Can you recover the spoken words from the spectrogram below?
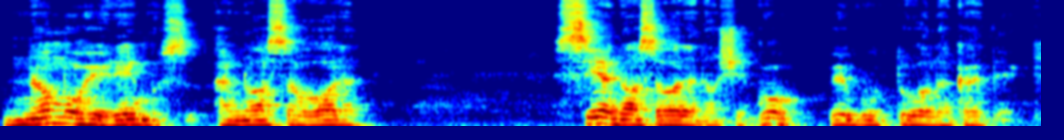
não morreremos a nossa hora se a nossa hora não chegou? perguntou Allan Kardec.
